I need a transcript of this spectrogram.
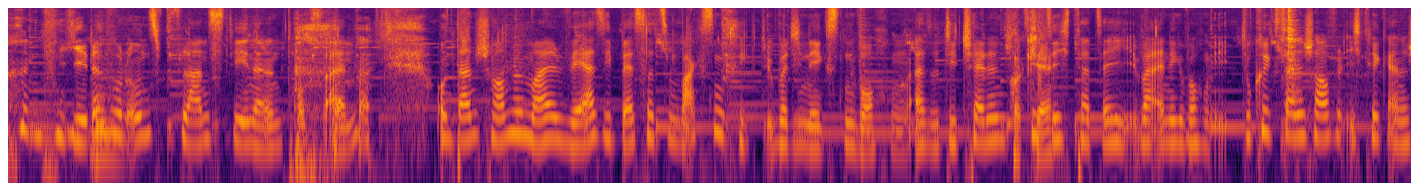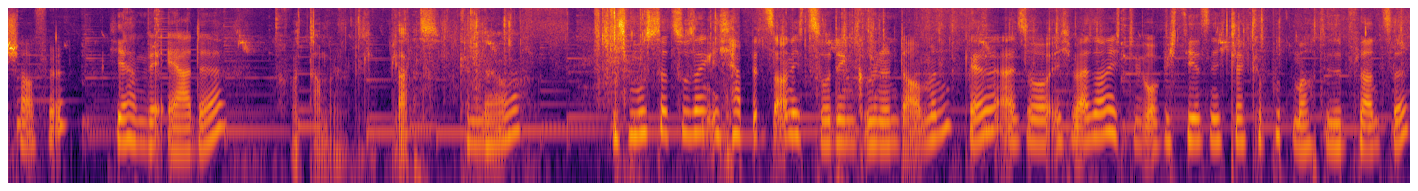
Jeder von uns pflanzt die in einen Topf ein und dann schauen wir mal, wer sie besser zum Wachsen kriegt über die nächsten Wochen. Also die Challenge Okay. zieht sich tatsächlich über einige Wochen. Du kriegst eine Schaufel, ich krieg eine Schaufel. Hier haben wir Erde. Haben wir da mal ein bisschen Platz. Genau. Ich muss dazu sagen, ich habe jetzt auch nicht so den grünen Daumen, gell? Also ich weiß auch nicht, ob ich die jetzt nicht gleich kaputt mache, diese Pflanze.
